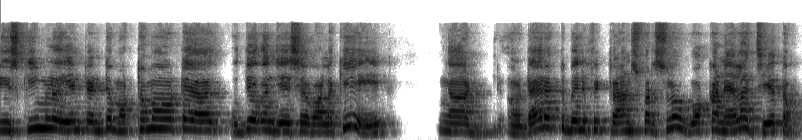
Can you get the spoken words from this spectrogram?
ఈ స్కీమ్లో ఏంటంటే మొట్టమొదట ఉద్యోగం చేసే వాళ్ళకి డైరెక్ట్ బెనిఫిట్ ట్రాన్స్ఫర్స్లో ఒక నెల జీతం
